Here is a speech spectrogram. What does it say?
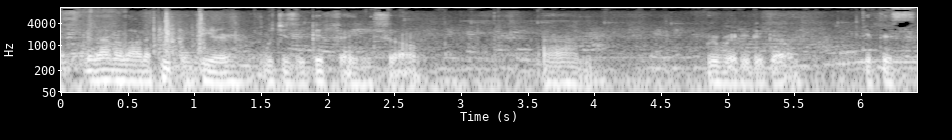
Still not a lot of people here, which is a good thing. So um, we're ready to go. Get this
